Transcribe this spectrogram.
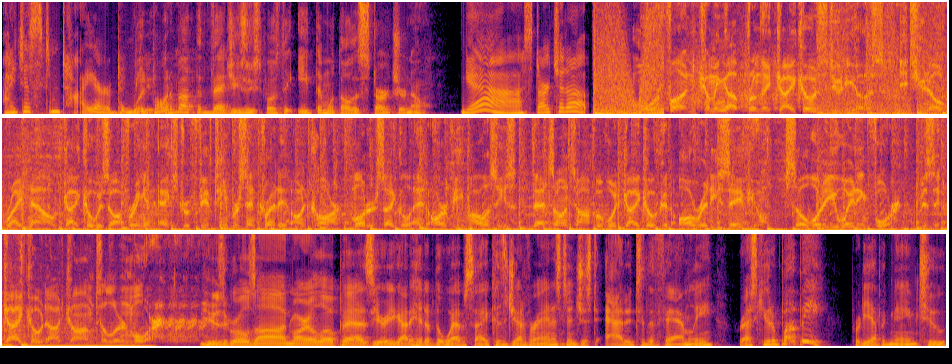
I just am tired. What, what about the veggies? Are you supposed to eat them with all the starch or no? yeah, starch it up. More fun coming up from the Geico Studios. Did you know right now Geico is offering an extra 15% credit on car, motorcycle, and RV policies? That's on top of what Geico could already save you. So what are you waiting for? Visit geico.com to learn more. Music rolls on. Mario Lopez here. You got to hit up the website because Jennifer Aniston just added to the family, rescued a puppy. Pretty epic name, to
